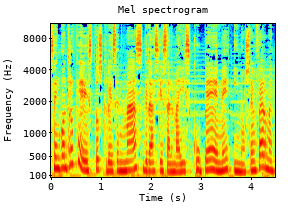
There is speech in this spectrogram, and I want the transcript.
se encontró que estos crecen más gracias al maíz QPM y no se enferman.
